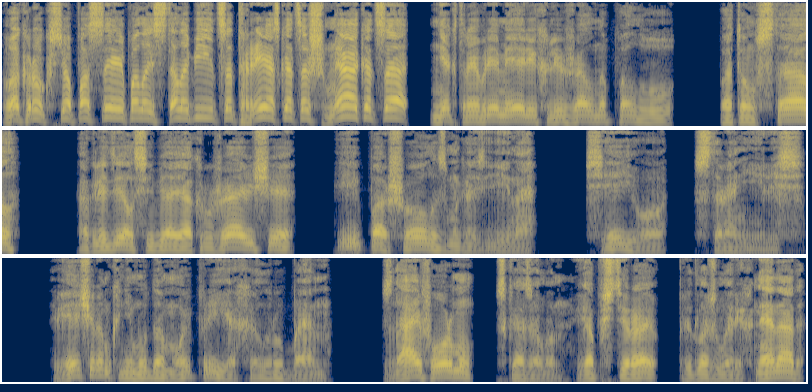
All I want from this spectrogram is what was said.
Вокруг все посыпалось, стало биться, трескаться, шмякаться. Некоторое время Эрих лежал на полу. Потом встал, оглядел себя и окружающее и пошел из магазина. Все его сторонились. Вечером к нему домой приехал Рубен. — Сдай форму, — сказал он. — Я постираю, — предложил Эрих. — Не надо.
